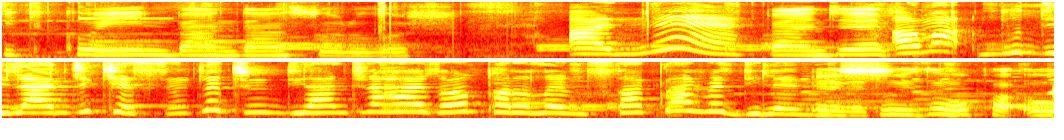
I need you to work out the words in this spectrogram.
Bitcoin benden sorulur. Anne. Bence Ama bu dilenci kesinlikle çünkü dilenciler her zaman paralarını saklar ve dilenir. evet o yüzden o, o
